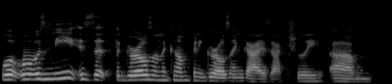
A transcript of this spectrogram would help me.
Well, what was neat is that the girls in the company, girls and guys actually, um,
